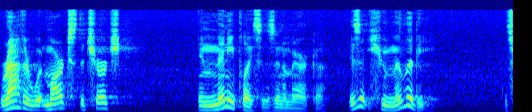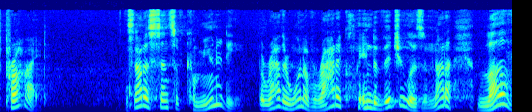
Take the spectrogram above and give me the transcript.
Rather, what marks the church in many places in America isn't humility, it's pride. It's not a sense of community, but rather one of radical individualism, not a love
